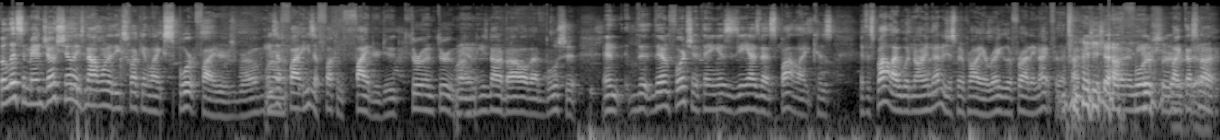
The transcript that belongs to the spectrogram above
But listen, man, Joe Schilling's not one of these fucking like sport fighters, bro. He's a fight. He's a fucking fighter, dude, through and through, man. He's not about all that bullshit. And the the unfortunate thing is, is he has that spotlight because. If the spotlight wasn't on him, that'd have just been probably a regular Friday night for that Time, of- you Yeah, know I for sure, Like that's yeah. not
